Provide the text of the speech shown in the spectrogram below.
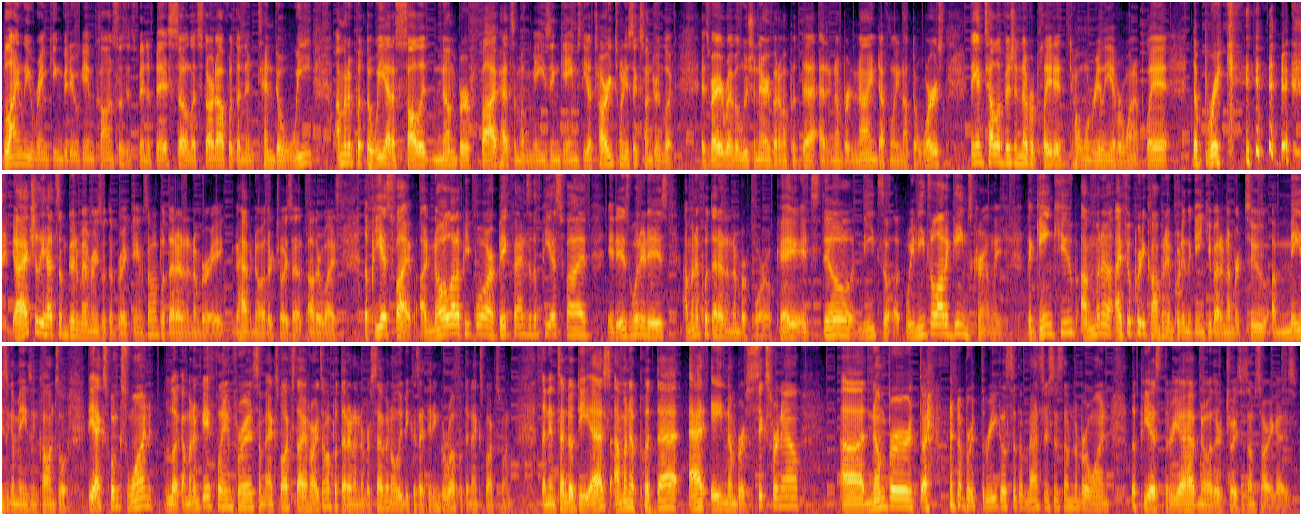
blindly ranking video game consoles. It's been a bit, so let's start off with the Nintendo Wii. I'm gonna put the Wii at a solid number five. Had some amazing games. The Atari 2600, look, it's very revolutionary, but I'm gonna put that at a number nine. Definitely not the worst. The Intellivision never played it. Don't really ever want to play it. The Brick. yeah, I actually had some good memories with the Brick games. So I'm gonna put that at a number eight. I have no other choice otherwise. The PS5. I know a lot of people are big fans of the PS5. It is what it is. I'm gonna put that at a number four. Okay, it still needs a, we needs a lot of games currently. The GameCube, I'm gonna I feel pretty confident putting the GameCube at a number two. Amazing, amazing console. The Xbox One, look, I'm gonna get flame for it. Some Xbox diehards, I'm gonna put that at a number seven only because I didn't grow up with an Xbox One. The Nintendo DS, I'm gonna put at a number six for now. Uh, number th number three goes to the Master System. Number one, the PS3. I have no other choices. I'm sorry, guys.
